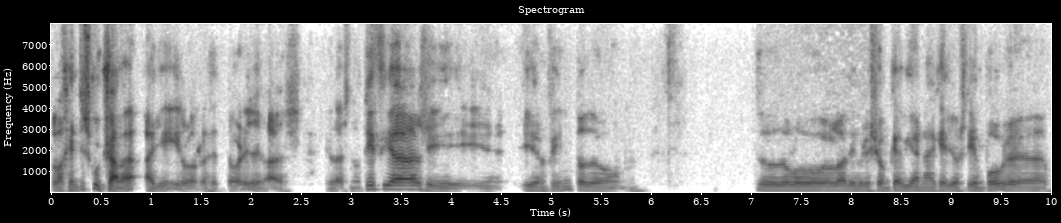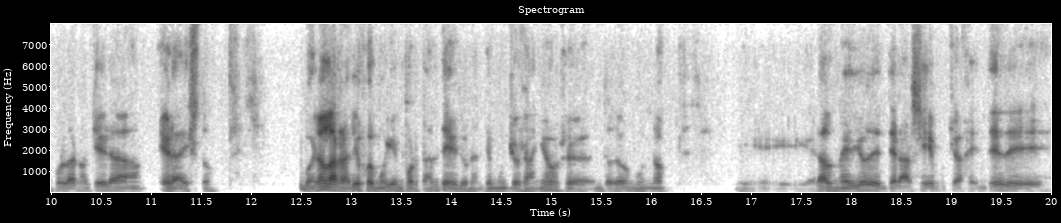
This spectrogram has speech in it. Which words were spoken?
la gente escuchaba allí los receptores las, las noticias y, en fin todo toda la diversión que había en aquellos tiempos eh, por la noche era, era esto. Bueno, la radio fue muy importante durante muchos años eh, en todo el mundo. Era el medio de enterarse mucha gente de,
